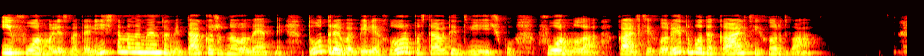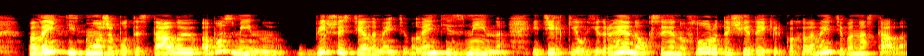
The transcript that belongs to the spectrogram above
І в формулі з металічним елементом він також одновалентний. Тут треба біля хлору поставити двієчку. Формула кальцій хлориду буде кальцій хлор 2. Валентність може бути сталою або змінною. В більшості елементів валентність змінна, і тільки у гідрогену, оксигену, флору та ще декількох елементів вона стала.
